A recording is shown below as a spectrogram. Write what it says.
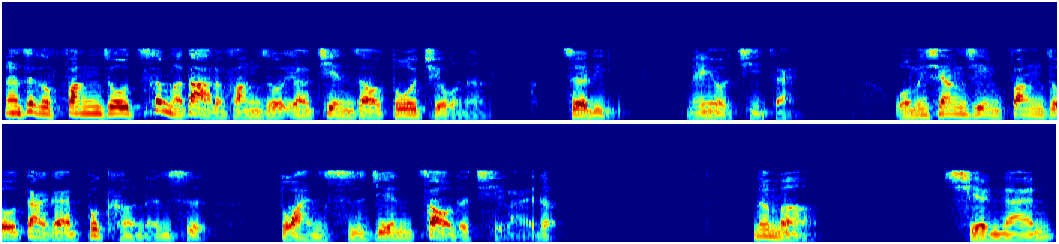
那这个方舟这么大的方舟要建造多久呢？这里没有记载。我们相信方舟大概不可能是短时间造得起来的。那么显然，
